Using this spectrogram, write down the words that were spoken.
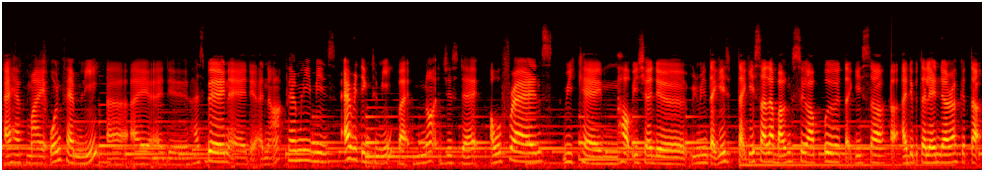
I have my own family. Uh, I ada husband, I ada anak. Family means everything to me, but not just that. Our friends, we can help each other. I mean, tak, kis, tak kisahlah bangsa apa, tak kisah uh, ada pertalian darah ke tak,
